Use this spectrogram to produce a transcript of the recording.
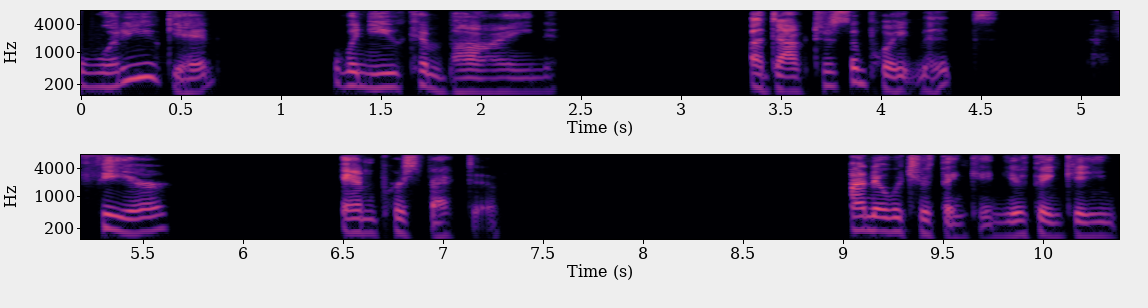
What do you get when you combine a doctor's appointment, fear, and perspective? I know what you're thinking. You're thinking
